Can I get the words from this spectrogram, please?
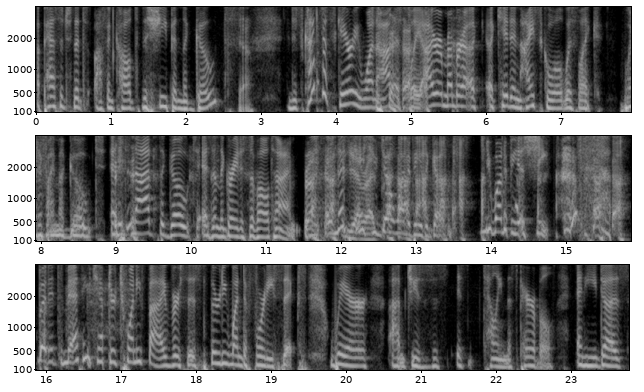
a passage that's often called the sheep and the goats. Yeah. And it's kind of a scary one, honestly. I remember a, a kid in high school was like, what if I'm a goat? And it's not the goat as in the greatest of all time. In this yeah, case, right. you don't want to be the goat. You want to be a sheep. but it's Matthew chapter 25, verses 31 to 46, where um, Jesus is, is telling this parable. And he does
